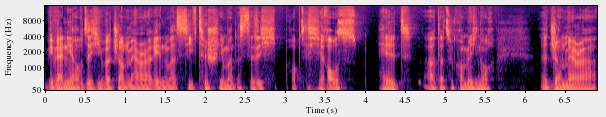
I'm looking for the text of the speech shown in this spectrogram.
wir werden ja hauptsächlich über John Mara reden, weil Steve Tisch jemand ist, der sich hauptsächlich raushält. Äh, dazu komme ich noch. Äh, John Mara,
